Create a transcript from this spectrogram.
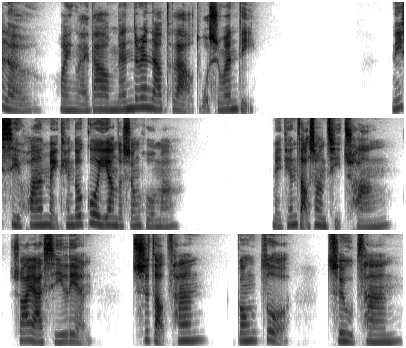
Hello，欢迎来到 Mandarin Out Loud，我是 Wendy。你喜欢每天都过一样的生活吗？每天早上起床，刷牙洗脸，吃早餐，工作，吃午餐，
